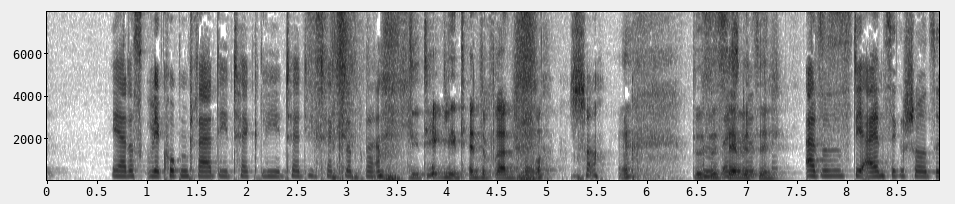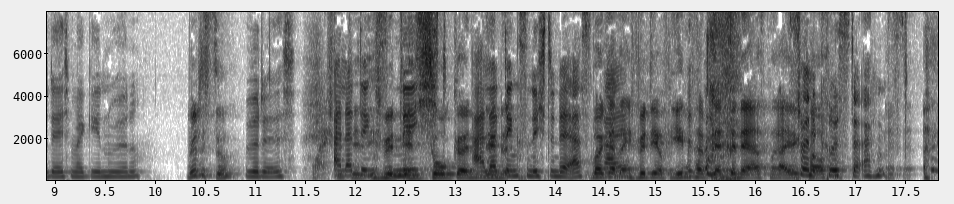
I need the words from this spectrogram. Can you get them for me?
Ja, das, wir gucken gerade die Techli, Teddy Tecklebrand Die Teckli Tente Brand Show. Show. Das, ist, echt sehr witzig. Also es ist die einzige Show, zu der ich mal gehen würde. Würdest du? Würde ich. Boah, ich würd dir- allerdings ich nicht. so gönnen, wenn du- allerdings nicht in der ersten Ich gerade sagen, Reihe. ich würde dir auf jeden Fall Plätze in der ersten Reihe Das ist meine kaufen. größte Angst. Das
